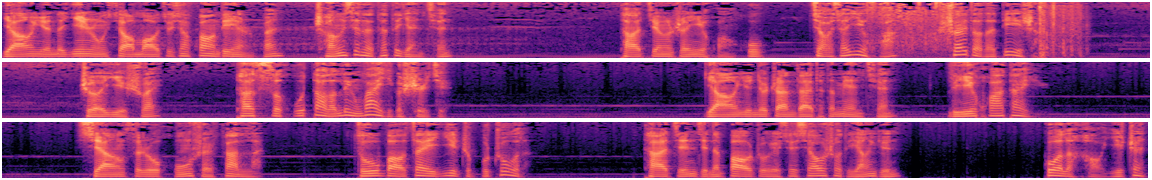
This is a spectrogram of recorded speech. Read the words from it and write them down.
杨云的音容笑貌就像放电影般呈现在他的眼前。他精神一恍惚，脚下一滑，摔倒在地上。这一摔，他似乎到了另外一个世界。杨云就站在他的面前，梨花带雨，相思如洪水泛滥。祖宝再也抑制不住了，他紧紧的抱住有些消瘦的杨云。过了好一阵，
